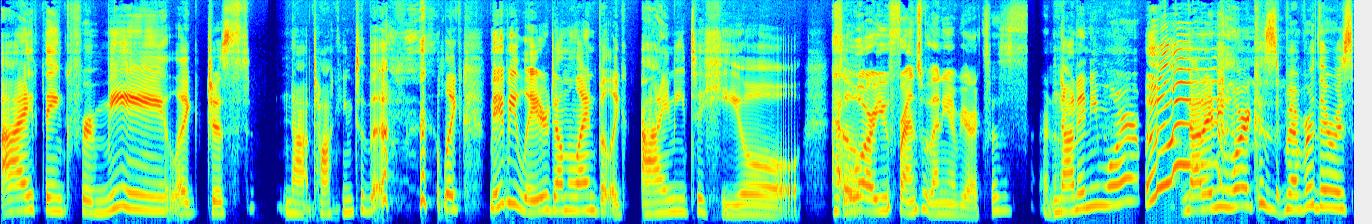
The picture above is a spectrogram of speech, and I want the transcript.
i think for me like just not talking to them. Like maybe later down the line but like i need to heal. So well, are you friends with any of your exes or not? not anymore. Not anymore because remember there was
